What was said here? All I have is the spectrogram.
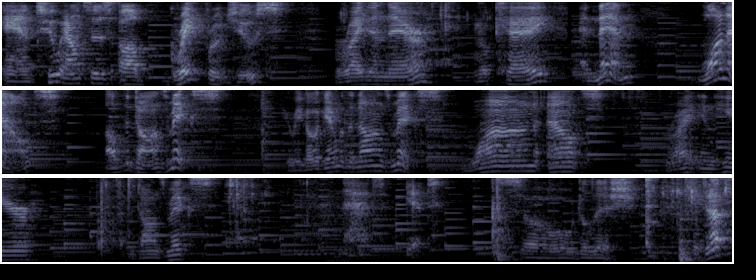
and two ounces of grapefruit juice right in there. Okay. And then one ounce of the Don's Mix. Here we go again with the Don's Mix. One ounce right in here. Don's Mix. That's it. So delish. Shake it up.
